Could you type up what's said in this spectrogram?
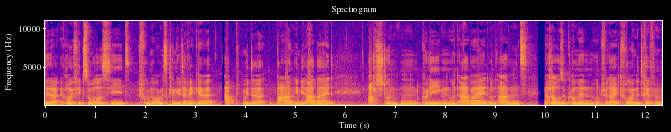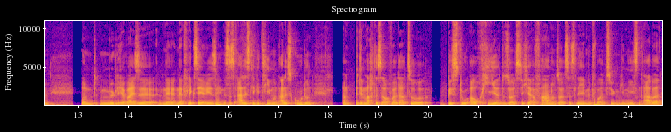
der häufig so aussieht, frühmorgens klingelt der Wecker, ab mit der Bahn in die Arbeit, acht Stunden Kollegen und Arbeit und abends nach Hause kommen und vielleicht Freunde treffen und möglicherweise eine Netflix-Serie sehen. Das ist alles legitim und alles gut und bitte mach das auch, weil dazu bist du auch hier. Du sollst dich ja erfahren und sollst das Leben in vollen Zügen genießen. Aber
